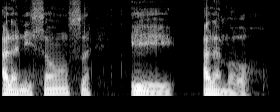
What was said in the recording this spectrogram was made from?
à la naissance et à la mort?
